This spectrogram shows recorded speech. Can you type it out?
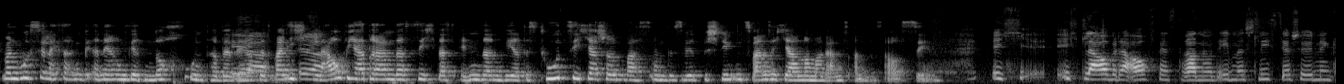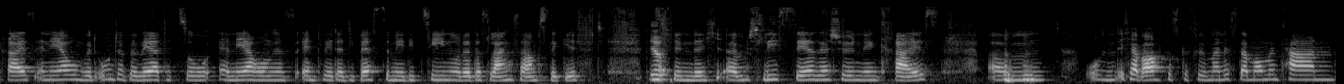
man muss vielleicht sagen, Ernährung wird noch unterbewertet, ja, weil ich ja. glaube ja daran, dass sich das ändern wird. Es tut sich ja schon was und es wird bestimmt in 20 Jahren nochmal ganz anders aussehen. Ich, ich glaube da auch fest dran und eben es schließt ja schön den Kreis, Ernährung wird unterbewertet, so Ernährung ist entweder die beste Medizin oder das langsamste Gift. Das ja. finde ich, ähm, schließt sehr, sehr schön den Kreis. Ähm, mhm. Und ich habe auch das Gefühl, man ist da momentan,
